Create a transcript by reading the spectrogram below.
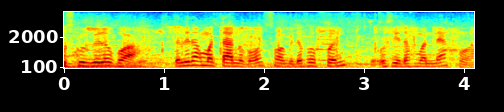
uskur bi la quoi te li tax ma tànn ko son bi dafa fën te aussi dafa ma neex quoi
